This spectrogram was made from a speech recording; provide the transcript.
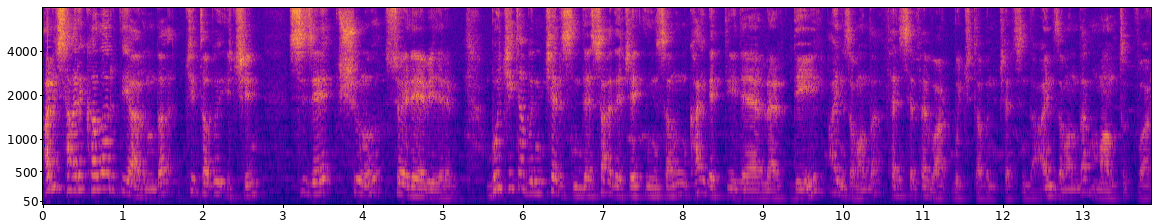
Alice Harikalar Diyarında kitabı için size şunu söyleyebilirim. Bu kitabın içerisinde sadece insanın kaybettiği değerler değil, aynı zamanda felsefe var bu kitabın içerisinde. Aynı zamanda mantık var,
